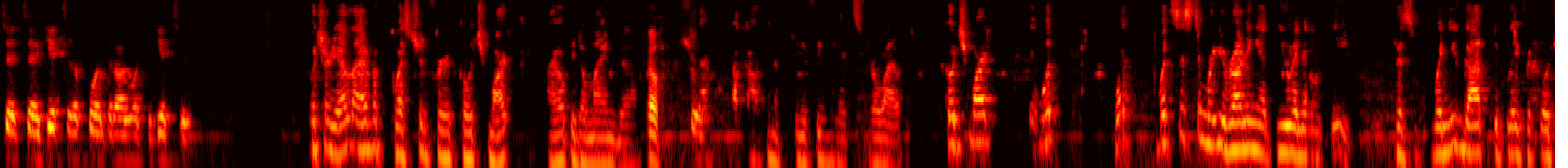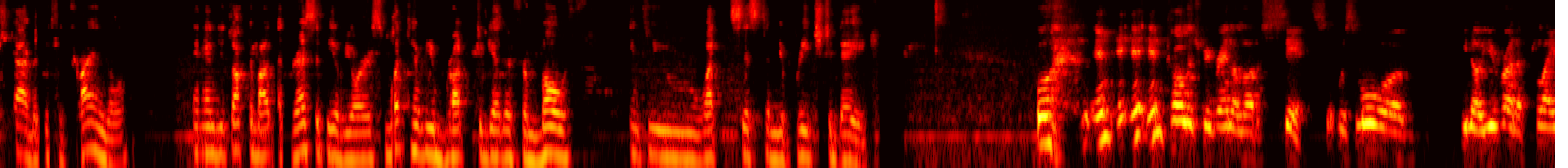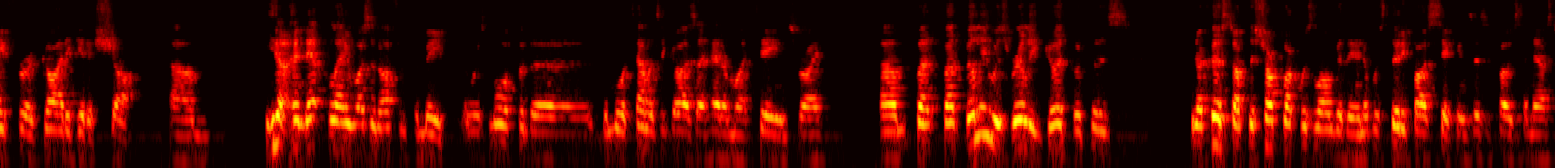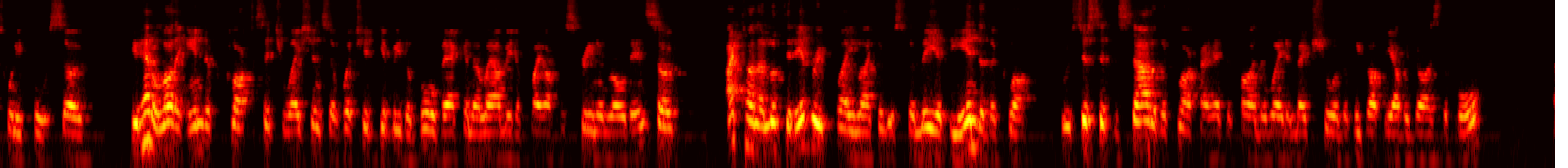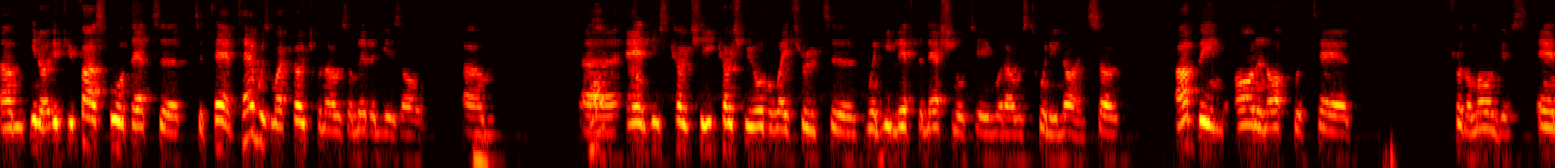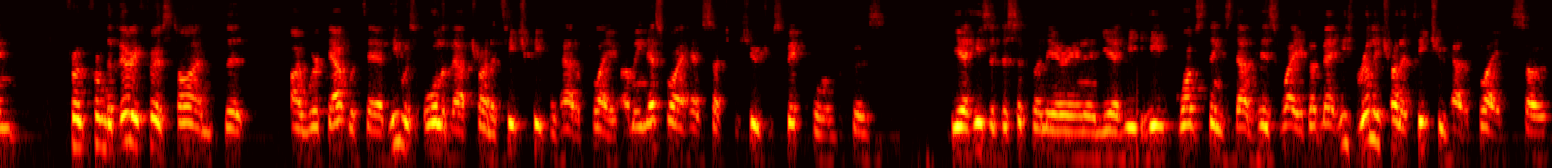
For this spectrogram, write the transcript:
to, to get to the point that I want to get to. Coach Ariel, I have a question for Coach Mark. I hope you don't mind. Uh, oh, sure. Back out in a, in a few minutes for a while. Coach Mark, what what what system were you running at UNLV? Because when you got to play for Coach Tab, it was a triangle, and you talked about that recipe of yours. What have you brought together from both into what system you preach today? Well, in, in, in college, we ran a lot of sets. It was more, you know, you run a play for a guy to get a shot. Um, you know, and that play wasn't often for me. It was more for the the more talented guys I had on my teams, right? Um, but but Billy was really good because, you know, first off, the shot clock was longer then. It was 35 seconds as opposed to now it's 24. So you had a lot of end of clock situations of which he'd give me the ball back and allow me to play off the screen and roll in. So I kind of looked at every play like it was for me at the end of the clock. It was just at the start of the clock I had to find a way to make sure that we got the other guys the ball. Um, you know, if you fast forward that to, to Tab, Tab was my coach when I was 11 years old. Um, uh, and he's coached. He coached me all the way through to when he left the national team when I was 29. So I've been on and off with Tab for the longest. And from from the very first time that I worked out with Tab, he was all about trying to teach people how to play. I mean, that's why I have such a huge respect for him because, yeah, he's a disciplinarian and yeah, he he wants things done his way. But man, he's really trying to teach you how to play. So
